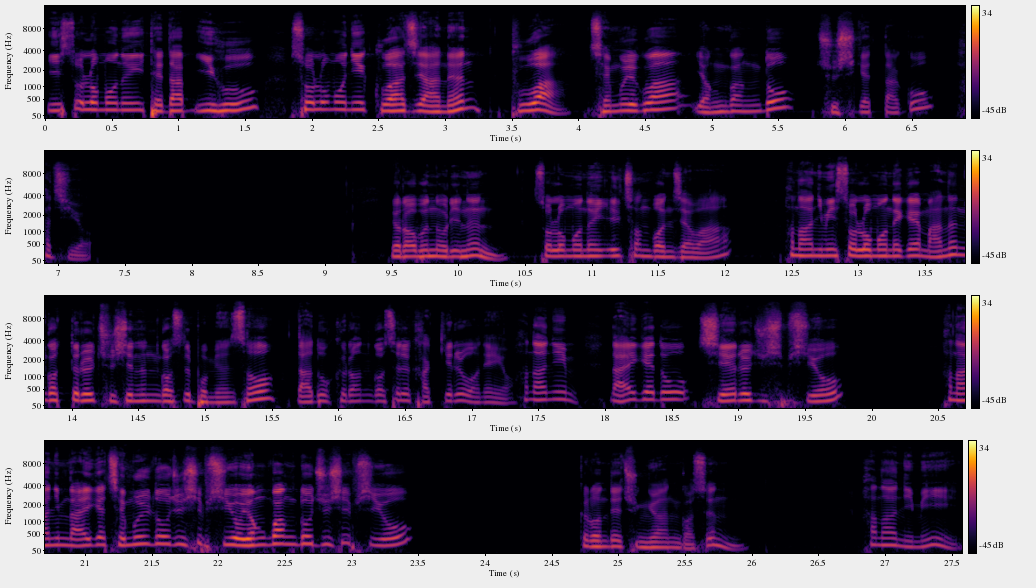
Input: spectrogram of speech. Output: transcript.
이 솔로몬의 대답 이후 솔로몬이 구하지 않은 부와 재물과 영광도 주시겠다고 하지요. 여러분 우리는 솔로몬의 일천 번제와 하나님이 솔로몬에게 많은 것들을 주시는 것을 보면서 나도 그런 것을 갖기를 원해요. 하나님 나에게도 지혜를 주십시오. 하나님 나에게 재물도 주십시오. 영광도 주십시오. 그런데 중요한 것은 하나님이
